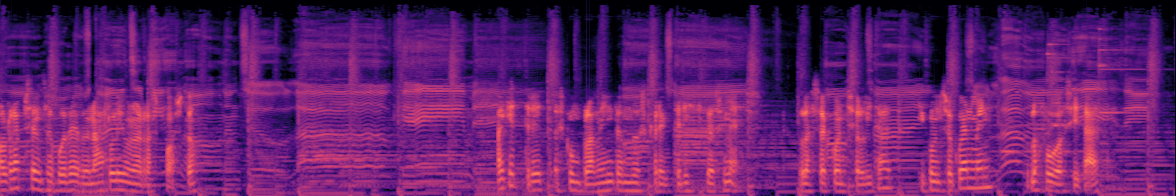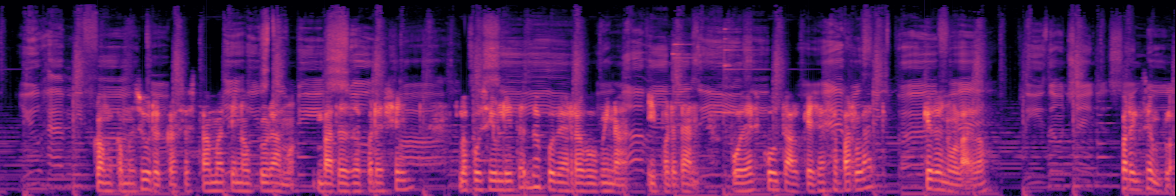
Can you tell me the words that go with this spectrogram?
el rep sense poder donar-li una resposta. Aquest tret es complementa amb dues característiques més, la seqüencialitat i, conseqüentment, la fugacitat. Com que a mesura que s'està emetent el programa va desapareixent, la possibilitat de poder rebobinar i, per tant, poder escoltar el que ja s'ha parlat queda anul·lada. Per exemple,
